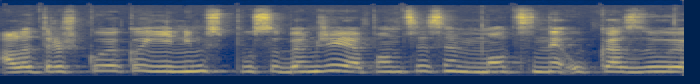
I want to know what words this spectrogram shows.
ale trošku jako jiným způsobem, že Japonci se moc neukazují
